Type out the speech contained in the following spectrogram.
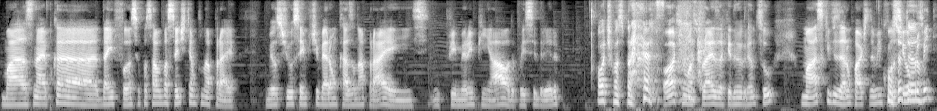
Mas na época da infância eu passava bastante tempo na praia. Meus tios sempre tiveram casa na praia, em, em- primeiro em Pinhal, depois em Cidreira. Ótimas praias. Ótimas praias aqui do Rio Grande do Sul, mas que fizeram parte da minha Com infância e eu aproveitei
